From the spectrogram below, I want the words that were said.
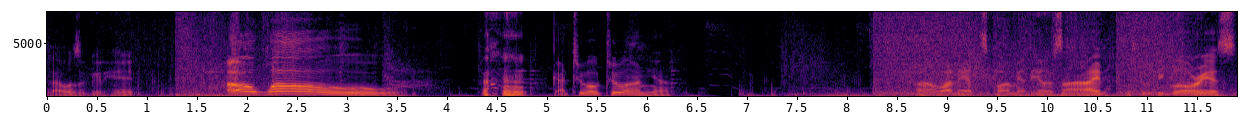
That was a good hit. Oh, whoa! Got 202 on ya. Oh, why'd they have to spawn me at the other side? It's gonna be glorious.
